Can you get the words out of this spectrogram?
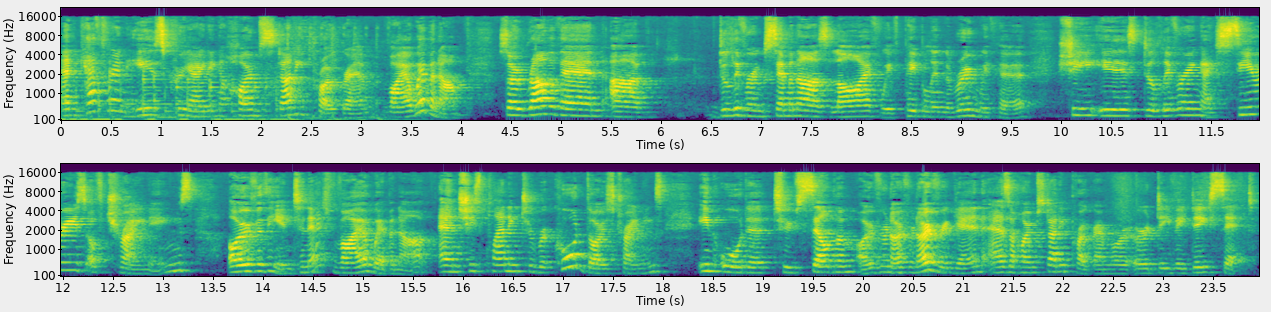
And Catherine is creating a home study program via webinar. So rather than uh, delivering seminars live with people in the room with her, she is delivering a series of trainings over the internet via webinar and she's planning to record those trainings in order to sell them over and over and over again as a home study program or, or a DVD set.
